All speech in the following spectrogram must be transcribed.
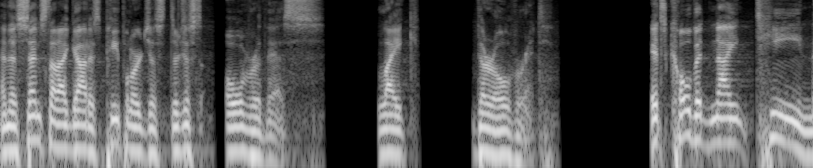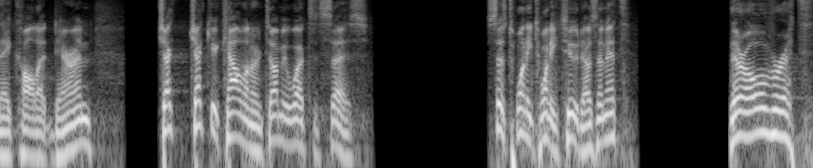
And the sense that I got is people are just, they're just over this. Like, they're over it. It's COVID 19, they call it, Darren. Check, check your calendar and tell me what it says. It says 2022, doesn't it? They're over it.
